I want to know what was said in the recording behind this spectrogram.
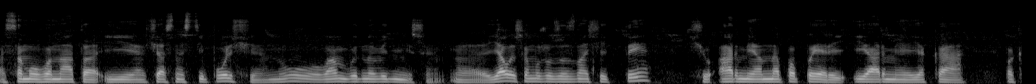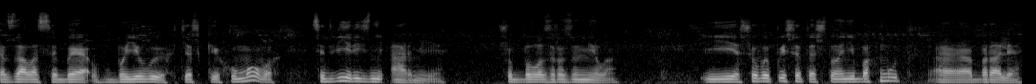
е, самого НАТО і в частності Польщі, ну вам видно видніше. Е, Я лише можу зазначити те, що армія на папері і армія, яка показала себе в бойових тяжких умовах, це дві різні армії, щоб було зрозуміло. И что вы пишете, что они Бахмут э, брали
